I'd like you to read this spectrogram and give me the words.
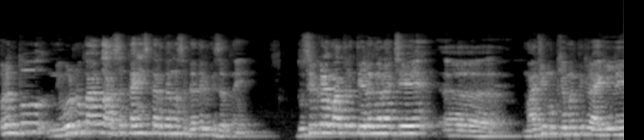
परंतु निवडणूक आयोग असं काहीच करताना सध्या तरी दिसत नाही. दुसरीकडे मात्र तेलंगणाचे माजी मुख्यमंत्री राहिलेले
